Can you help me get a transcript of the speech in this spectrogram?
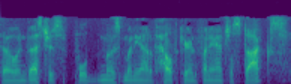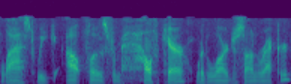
So investors have pulled most money out of healthcare and financial stocks. Last week, outflows from healthcare were the largest on record.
